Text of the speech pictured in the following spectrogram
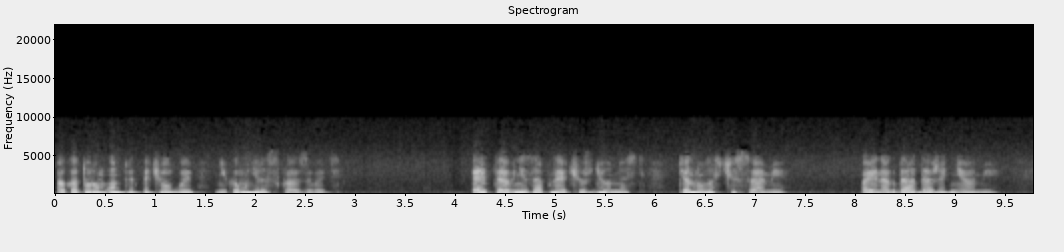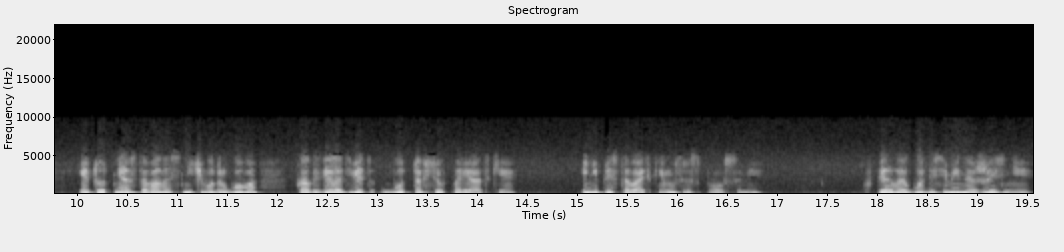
о котором он предпочел бы никому не рассказывать. Эта внезапная отчужденность тянулась часами, а иногда даже днями. И тут не оставалось ничего другого, как сделать вид, будто все в порядке, и не приставать к нему с расспросами. В первые годы семейной жизни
